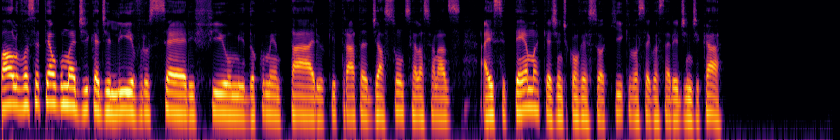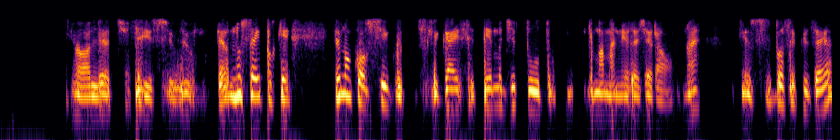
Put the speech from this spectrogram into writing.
Paulo, você tem alguma dica de livro, série, filme, documentário que trata de assuntos relacionados a esse tema que a gente conversou aqui que você gostaria de indicar? Olha, difícil, viu? Eu não sei porque eu não consigo desligar esse tema de tudo, de uma maneira geral, né? Porque se você quiser,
